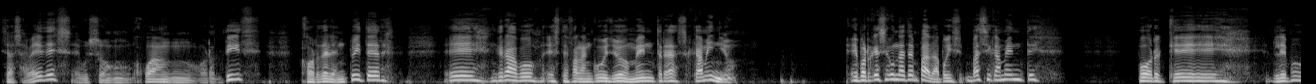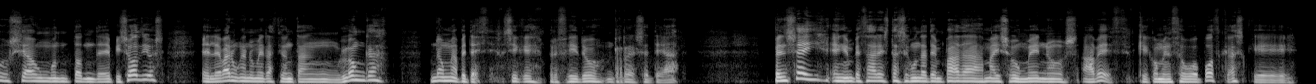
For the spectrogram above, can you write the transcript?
xa sabedes, eu son Juan Ortiz, Jordel en Twitter, e gravo este falangullo mentras camiño. E por que segunda tempada? Pois basicamente porque levo xa un montón de episodios e levar unha numeración tan longa non me apetece, así que prefiro resetear. Pensei en empezar esta segunda tempada máis ou menos a vez que comenzou o podcast, que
